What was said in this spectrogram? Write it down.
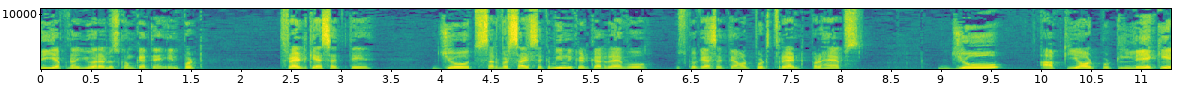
دی اپنا یو آر ایل اس کو ہم کہتے ہیں ان پٹ تھریڈ کہہ سکتے ہیں جو سرور سائڈ سے کمیونیکیٹ کر رہا ہے وہ اس کو کہہ سکتے ہیں آؤٹ پٹ تھریڈ پر جو آپ کی آؤٹ پٹ لے کے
